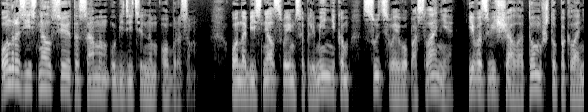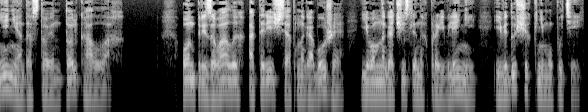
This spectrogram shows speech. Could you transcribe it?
Он разъяснял все это самым убедительным образом – он объяснял своим соплеменникам суть своего послания и возвещал о том, что поклонение достоин только Аллах. Он призывал их отречься от многобожия, его многочисленных проявлений и ведущих к нему путей.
